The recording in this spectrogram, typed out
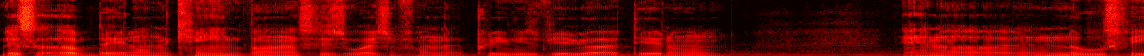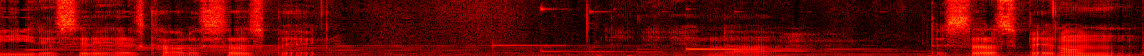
This is an update on the King Von situation from the previous video I did on him. And uh, the news feed, they said it has caught a suspect. And uh, the suspect on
